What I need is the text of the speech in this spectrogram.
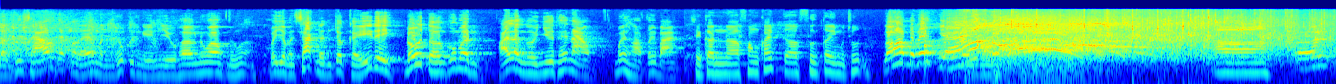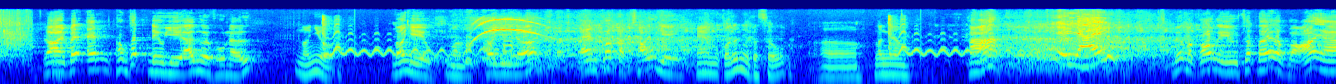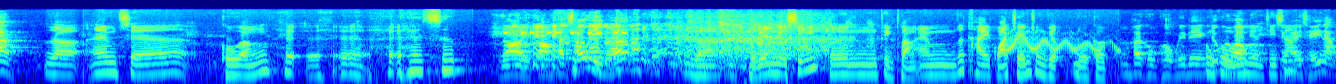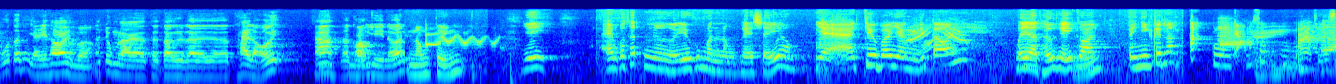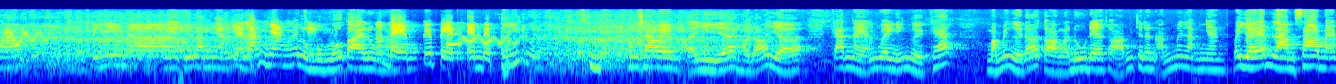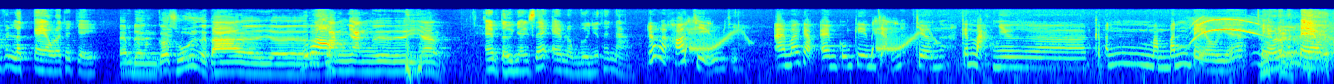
Lần thứ sáu chắc có lẽ mình rút kinh nghiệm nhiều hơn đúng không? Đúng ạ. bây giờ mình xác định cho kỹ đi đối tượng của mình phải là người như thế nào mới hợp với bạn? Chỉ cần ờ, phong cách ờ, phương tây một chút. Đó mới đúng vậy. À, ừ. rồi em không thích điều gì ở người phụ nữ? Nói nhiều nói nhiều. Vâng. rồi gì nữa? Em có tật xấu gì? Em có rất nhiều tật xấu. Ờ, lăng nhăng hả? Cái gì vậy? Nếu mà có người yêu sắp tới là bỏ nha. Dạ em sẽ cố gắng hết, hết, hết, sức. Rồi còn tật xấu gì nữa? Dạ bởi vì em nghệ sĩ cho nên thỉnh thoảng em rất hay quá trớn trong việc đùa cợt. Hơi khùng khùng đi điên Khùng chút khùng đúng không điên điên, chính Thì xác. nghệ sĩ nào cũng tính vậy thôi. Vâng. nói chung là từ từ là thay đổi ha? Rồi còn gì nữa? Nóng tính. Gì em có thích người yêu của mình là một nghệ sĩ không? Dạ chưa bao giờ nghĩ tới. Bây giờ thử nghĩ coi. Tự nhiên cái nó tắt luôn cảm xúc. Là sao? Tự nhiên ờ, nghe chữ lăng dạ lăng nhăng á lùng bùng lỗ tai luôn nó hả? đè một cái bẹt em bẹt giết luôn không sao em tại vì á hồi đó giờ cái anh này ảnh quen những người khác mà mấy người đó toàn là đu đeo theo ảnh cho nên ảnh mới lăng nhăng. Bây giờ em làm sao mà em phải lật kèo lại cho chị? Em đừng có suối người ta không? lăng nhăng đi nha. Em tự nhận xét em là một người như thế nào. Rất là khó chịu chị. Ai mới gặp em cũng em chậm hết trơn á. Cái mặt như ờ, cái bánh mâm bánh bèo vậy á. Bèo đó bánh bèo.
